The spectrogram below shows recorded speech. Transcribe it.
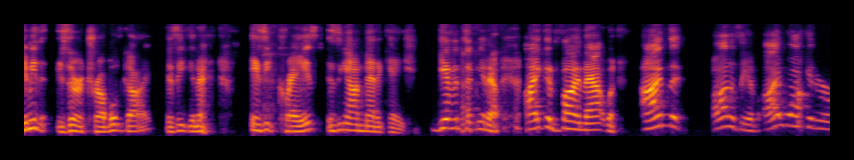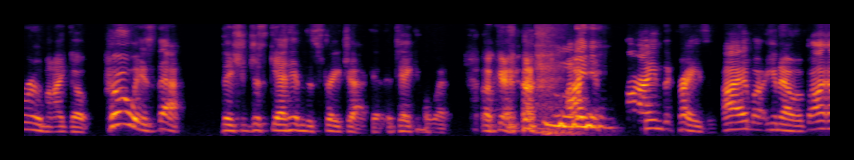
"Give me the. Is there a troubled guy? Is he, you know, is he crazed? Is he on medication? Give it to me, you know. I could find that one. I'm the honestly, if I walk into a room and I go, "Who is that?" They should just get him the straitjacket and take him away. Okay, I can find the crazy. I'm, you know, if I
